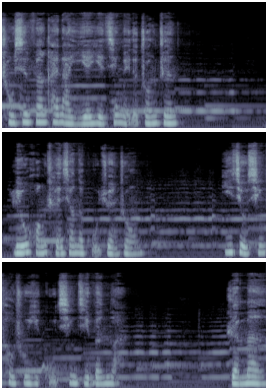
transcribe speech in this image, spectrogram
重新翻开那一页页精美的装帧，硫磺沉香的古卷中，依旧清透出一股清寂温暖。人们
